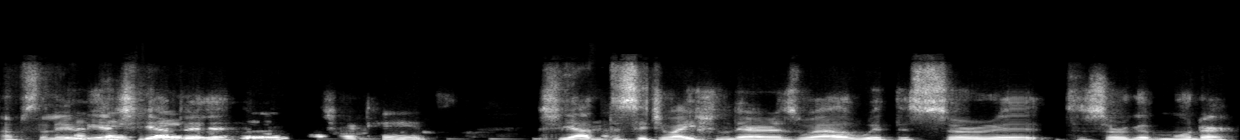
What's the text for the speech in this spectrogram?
Absolutely. And she had the for kids. she had the situation there as well with the surrogate the surrogate mother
